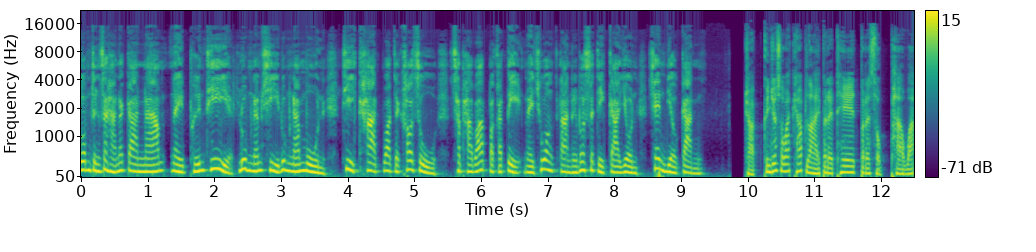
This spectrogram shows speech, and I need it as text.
รวมถึงสถานการณ์น้ำในพื้นที่ลุ่มน้ำชีลุ่มน้ำมูล ที่คาดว่าจะเข้าสู่สภาวะปกติในช่วงกลางเดือนพฤศจิกายน เช่นเดียวกัน ครับคุณยศวัตรครับหลายประเทศประสบภาวะ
